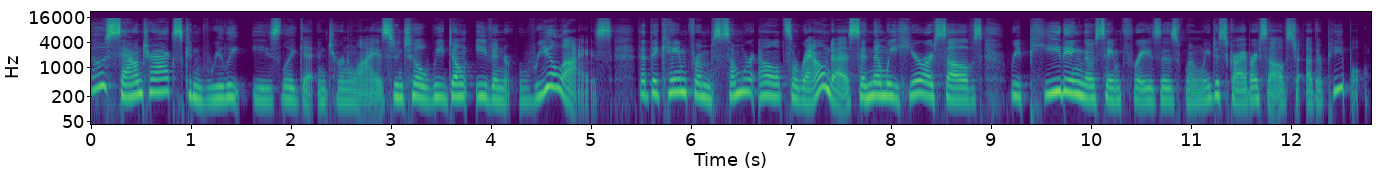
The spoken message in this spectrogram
Those soundtracks can really easily get internalized until we don't even realize that they came from somewhere else around us. And then we hear ourselves repeating those same phrases when we describe ourselves to other people.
